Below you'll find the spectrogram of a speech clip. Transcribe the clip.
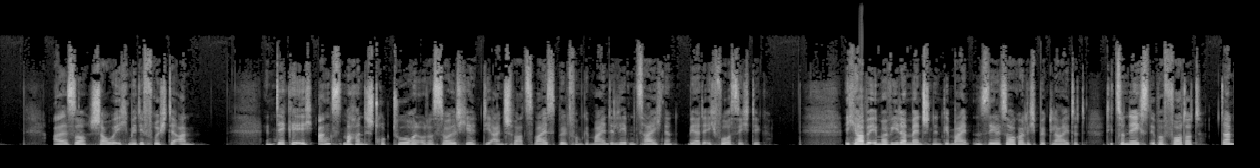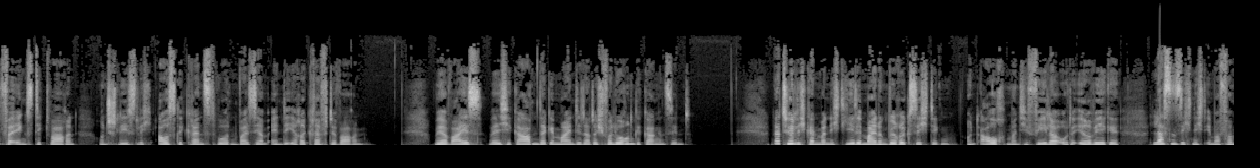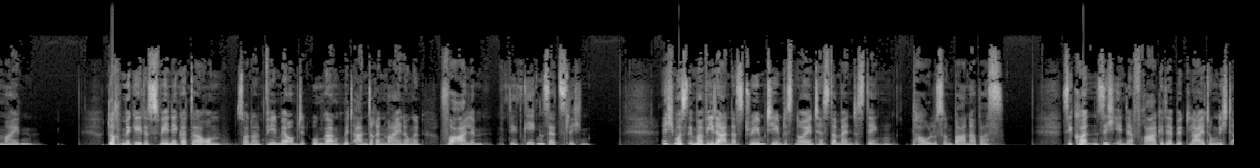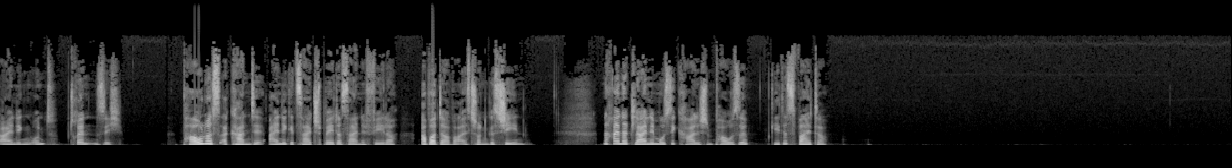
Also schaue ich mir die Früchte an. Entdecke ich angstmachende Strukturen oder solche, die ein Schwarz-Weiß-Bild vom Gemeindeleben zeichnen, werde ich vorsichtig. Ich habe immer wieder Menschen in Gemeinden seelsorgerlich begleitet, die zunächst überfordert, dann verängstigt waren und schließlich ausgegrenzt wurden, weil sie am Ende ihrer Kräfte waren. Wer weiß, welche Gaben der Gemeinde dadurch verloren gegangen sind. Natürlich kann man nicht jede Meinung berücksichtigen und auch manche Fehler oder Irrwege lassen sich nicht immer vermeiden. Doch mir geht es weniger darum, sondern vielmehr um den Umgang mit anderen Meinungen, vor allem den gegensätzlichen. Ich muss immer wieder an das Dreamteam des Neuen Testamentes denken, Paulus und Barnabas. Sie konnten sich in der Frage der Begleitung nicht einigen und trennten sich. Paulus erkannte einige Zeit später seine Fehler, aber da war es schon geschehen. Nach einer kleinen musikalischen Pause geht es weiter.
